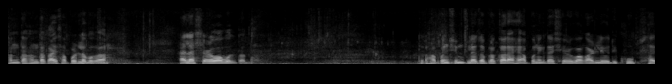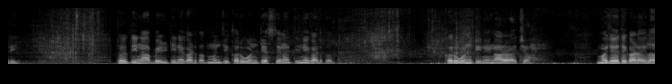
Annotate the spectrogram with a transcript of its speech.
खंता खंता काय सापडलं बघा. ह्याला शेळवा बोलतात. तर हा पण शिंपल्याचा प्रकार आहे. आपण एकदा शेळवा काढली होती खूप सारी. तर ती ना बेल्टीने काढतात. म्हणजे करवंटी असते ना तिने काढतात. करवंटीने नारळाच्या. मजा येते काढायला.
